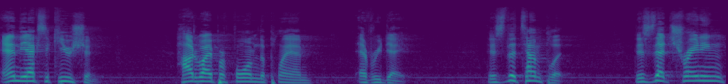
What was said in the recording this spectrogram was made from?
And the execution. How do I perform the plan every day? This is the template. This is that training,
